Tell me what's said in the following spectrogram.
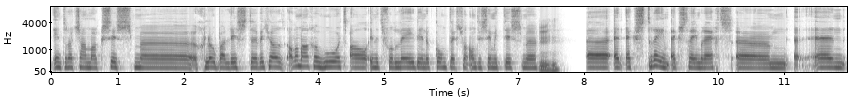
internationaal marxisme, globalisten, weet je wel, allemaal gehoord al in het verleden in de context van antisemitisme. Mm -hmm. uh, en extreem, extreem rechts. Um, en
